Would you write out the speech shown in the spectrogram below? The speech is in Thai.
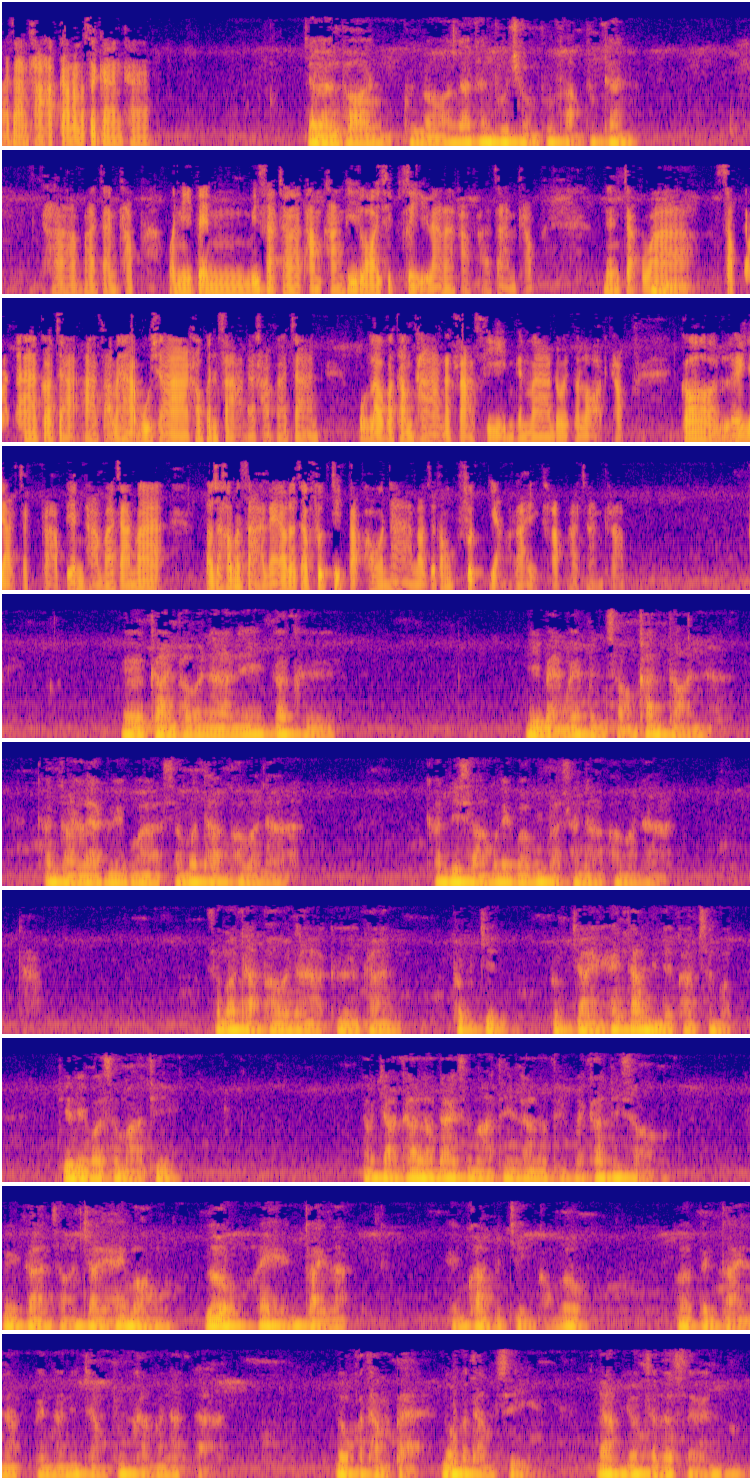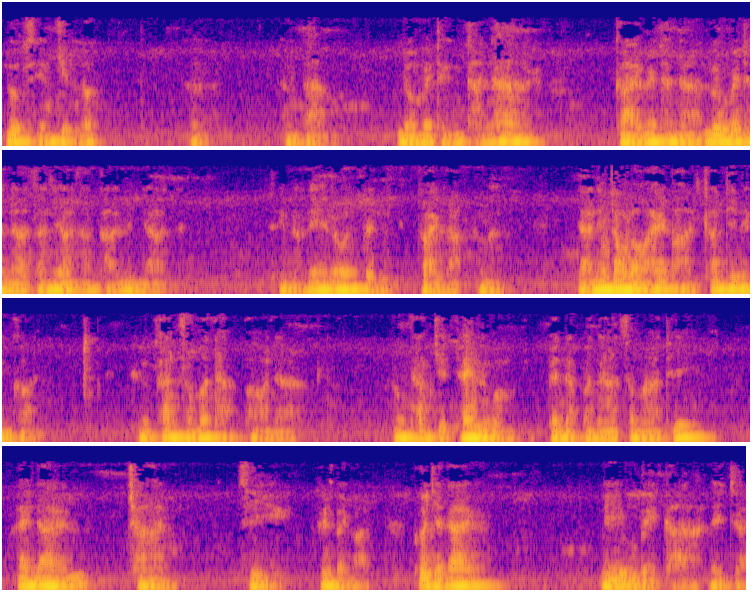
อาจารย์ครับกล่าวนมัสการครับ เจริญพรคุณหมอและท่านผู้ชมผู้ฟังทุกท่าน ครับอาจารย์ครับ วันนี้เป็นวิสัชนาธรรมครั้งที่ร้อยสิบสี่แล้วนะครับ อาจารย์ครับ เนื่องจากว่าสัปดาห์หน้าก็จะอาสาฬหาบูชาเข้าพรรษานะครับ อาจารย์พวกเราก็ทำทานรักษาศีลกันมาโดยตลอดครับ ก็เลยอยากจะกราบเรียนถามอาจารย์ว่า เราจะเข้าพรรษาแล้วเราจะฝึกจิตตภาวนา เราจะต้องฝึกอย่างไรครับ อาจารย์ครับ คือการภาวนานี้ก็คือ มีแบ่งไว้เป็นสองขั้นตอน ขั้นตอนแรกเรียกว่า สมถภาวนา ขั้นที่สองเรียกว่าวิปัสสนาภาวนา สมถภาวนาคือการฝึกจิตฝึกใจให้ตั้งอยู่ในความสงบที่เรียกว่าสมาธิ หลังจากถ้าเราได้สมาธิแล้วเราถึงไปขั้นที่สอง คือการสอนใจให้มองโลกให้เห็นใจรักเห็นความเป็นจริงของโลก ว่าเป็นตายรักษณ์เป็นอนิจจังทุกขังอนัตตา โลกธรรมแปดโลกธรรมสี่ลาบยศสรรเสริญรูปเสียงกลิ่นรสต่างๆรวมไปถึงขันห้ากายเวทนารูปเวทนาสัญญาสังขารวิญญาณสิ่งเหล่านี้ล้วนเป็นไตรลักษณ์ทั้งนั้น แต่นี้ต้องรอให้ผ่านขั้นที่หนึ่งก่อน คือขั้นสมถะภาวนาต้องทำจิตให้รวมเป็นอัปปนาสมาธิให้ได้ฌานสี่ขึ้นไปก่อน เพื่อจะได้มีอุเบกขาในใจ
